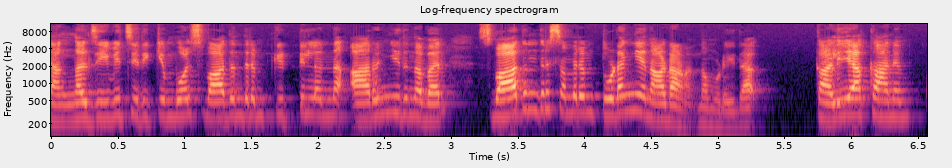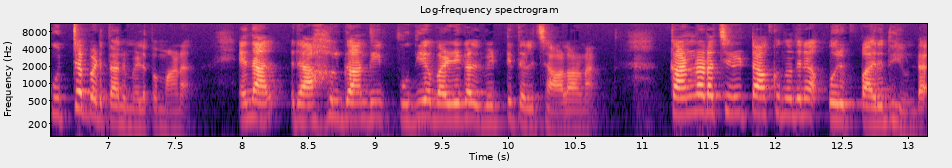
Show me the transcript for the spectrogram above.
തങ്ങൾ ജീവിച്ചിരിക്കുമ്പോൾ സ്വാതന്ത്ര്യം കിട്ടില്ലെന്ന് അറിഞ്ഞിരുന്നവർ സ്വാതന്ത്ര്യ സമരം തുടങ്ങിയ നാടാണ് നമ്മുടേത്. കളിയാക്കാനും കുറ്റപ്പെടുത്താനും എളുപ്പമാണ്. എന്നാൽ രാഹുൽ ഗാന്ധി പുതിയ വഴികൾ വെട്ടിത്തെളിച്ച ആളാണ്. കണ്ണട ചിരുട്ടാക്കുന്നതിന് ഒരു പരിധിയുണ്ട്.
